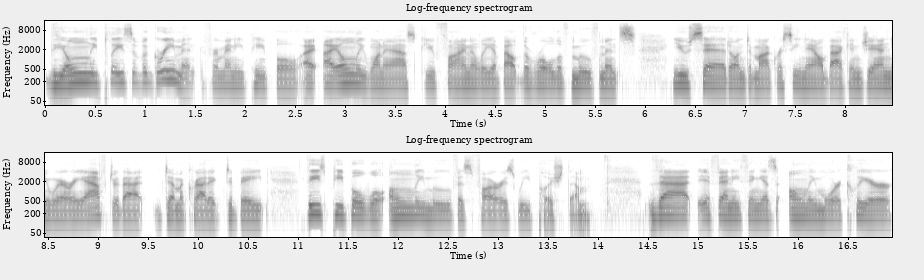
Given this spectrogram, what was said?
the only place of agreement for many people. I, I only want to ask you finally about the role of movements. You said on Democracy Now! back in January after that Democratic debate, these people will only move as far as we push them. That, if anything, is only more clear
